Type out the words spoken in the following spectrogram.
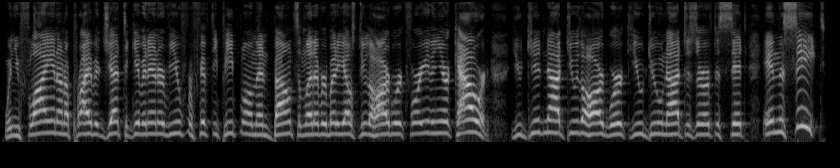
When you fly in on a private jet to give an interview for 50 people and then bounce and let everybody else do the hard work for you, then you're a coward. You did not do the hard work. You do not deserve to sit in the seat.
